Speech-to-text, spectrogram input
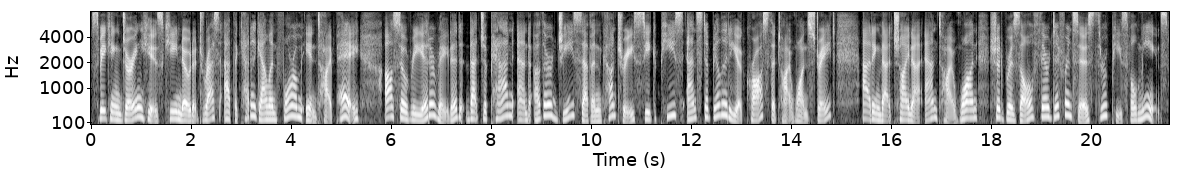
Speaking during his keynote address at the Ketagalan Forum in Taipei, Aso reiterated that Japan and other G7 countries seek peace and stability across the Taiwan Strait, adding that China and Taiwan should resolve their differences through peaceful means.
